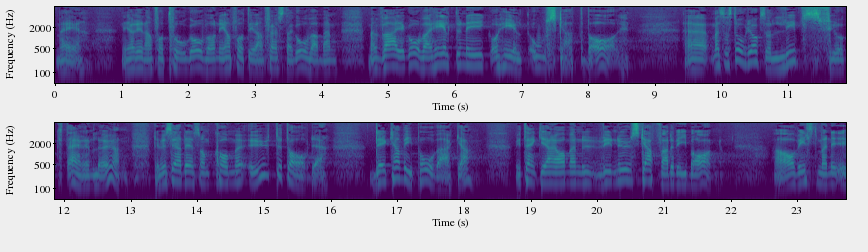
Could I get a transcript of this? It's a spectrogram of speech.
med ni har redan fått två gåvor och ni har fått er första gåva men, men varje gåva är helt unik och helt oskattbar. Eh, men så stod det också livsfrukt är en lön. Det vill säga det som kommer ut utav det. Det kan vi påverka. Vi tänker, ja men nu, vi, nu skaffade vi barn. Ja visst, men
